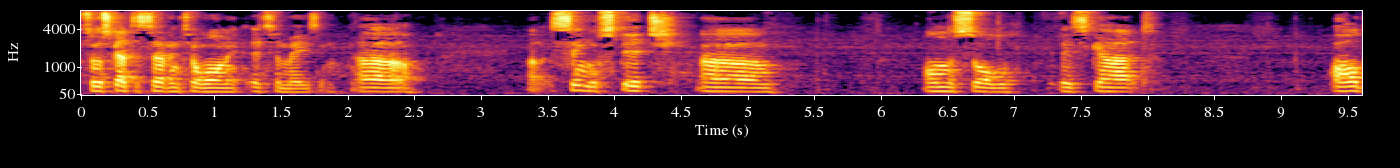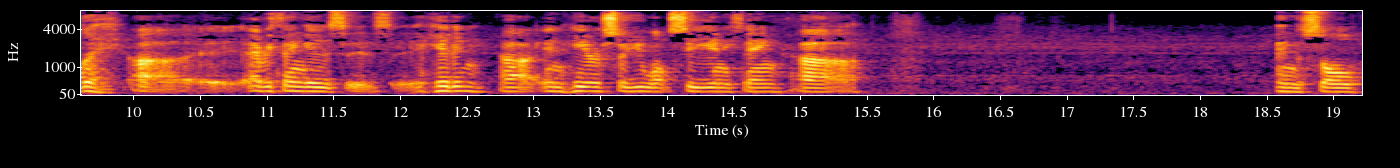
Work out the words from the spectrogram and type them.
So it's got the seven toe on it. It's amazing. Uh, single stitch um, on the sole. It's got all the, uh, everything is, is hidden uh, in here so you won't see anything uh, in the sole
